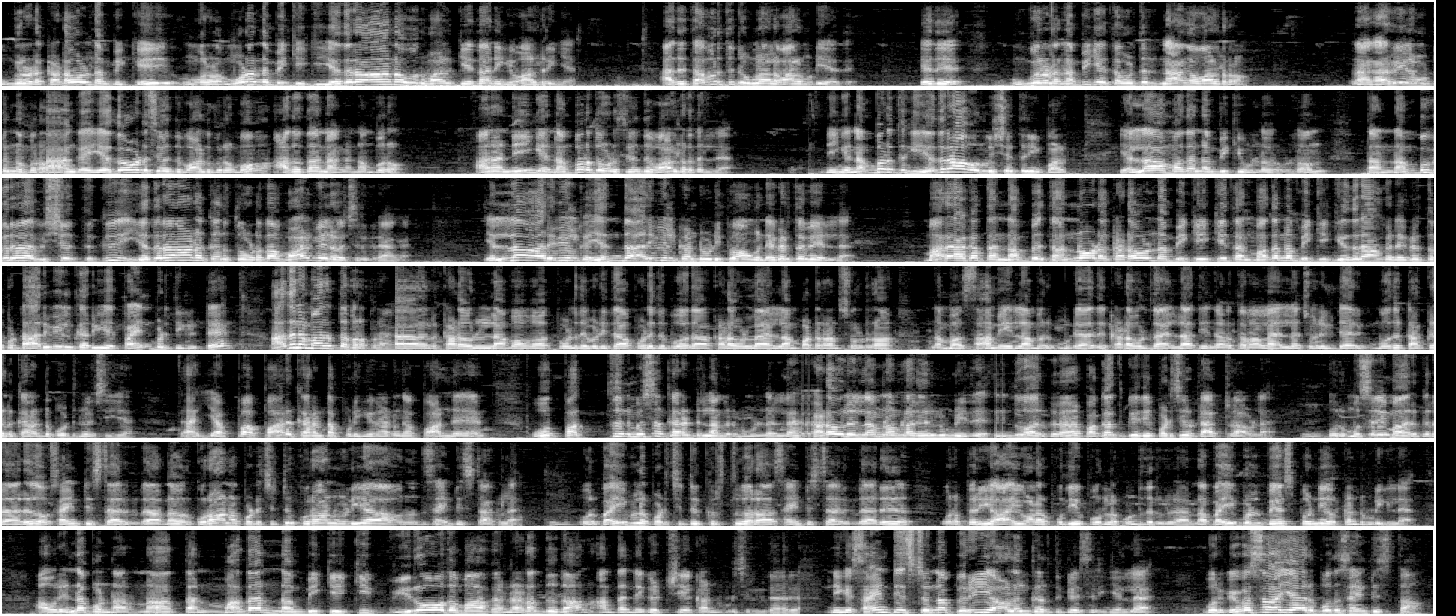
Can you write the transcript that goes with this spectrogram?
உங்களோட கடவுள் நம்பிக்கை உங்களோட மூட நம்பிக்கைக்கு எதிரான ஒரு வாழ்க்கையை தான் நீங்க வாழ்றீங்க. அதை தவிர்த்துட்டு உங்களால் வாழ முடியாது. எது? உங்களோட நம்பிக்கையை தவிர்த்துட்டு நாங்க வாழ்றோம். நாங்க அறிவியல் மட்டும் நம்புறோம். நாங்க எதோடு சேர்ந்து வாழ்கிறோமோ அதை தான் நாங்க நம்புறோம். ஆனா நீங்க நம்புறதோட சேர்ந்து வாழ்றது இல்ல நீங்க நம்புறதுக்கு எதிராக ஒரு விஷயத்தை நீங்க வாழ்- எல்லா மத நம்பிக்கை உள்ளவர்களும் தான் நம்புகிற விஷயத்துக்கு எதிரான கருத்தோட தான் வாழ்வியல வச்சிருக்காங்க எல்லா அறிவியல் எந்த அறிவியல் கண்டுபிடிப்பும் அவங்க நிகழ்த்தவே இல்லை. மாறாக தன் நம்பி தன்னோட கடவுள் நம்பிக்கைக்கு தன் மத நம்பிக்கைக்கு எதிராக நிகழ்த்தப்பட்ட அறிவியல் கருவியை பயன்படுத்திக்கிட்டு அதுல மதத்தை பரப்புறாங்க. கடவுள் இல்லாம பொழுது பிடிதா பொழுது போதா கடவுள்லாம் எல்லாம் பண்றான்னு சொல்றோம். நம்ம சாமி இல்லாம இருக்க முடியாது. கடவுள் தான் எல்லாத்தையும் நடத்துறாங்க எல்லாம் சொல்லிக்கிட்டே இருக்கும்போது டக்குன்னு கரண்ட் போட்டுன்னு வச்சுக்க ஆ, எப்ப பாரு கரண்ட்டை பிடிக்கிறானுங்கப்பான்னு ஒரு பத்து நிமிஷம் கரண்ட் இல்லாம இருக்க முடியல கடவுள் இல்லாம நம்மளால இருக்க முடியுது. இந்துவா இருக்கிறாரு பகவத்கீதை படிச்சு ஒரு டாக்டர் ஆகல. ஒரு முஸ்லீமா இருக்கிறாரு ஒரு சயின்டிஸ்டா இருக்கிறாரு ஒரு குரானை படிச்சுட்டு குரான் வழியா அவர் வந்து சயின்டிஸ்ட் ஆகல. ஒரு பைபிளை படிச்சுட்டு கிறிஸ்துவரா சயின்டிஸ்டா இருக்கிறாரு. ஒரு பெரிய ஆய்வாளர் புதிய பொருள் கொண்டு இருக்கிறாருன்னா பைபிள் பேஸ் பண்ணி அவர் கண்டுபிடிக்கல. அவர் என்ன பண்ணாருன்னா தன் மத நம்பிக்கைக்கு விரோதமாக நடந்துதான் அந்த நிகழ்ச்சியை கண்டுபிடிச்சிருக்கிறாரு. நீங்க சயின்டிஸ்ட்னா பெரிய ஆளுன்னு கருத்து பேசுறீங்கல்ல ஒரு விவசாயியா இருப்பது சயின்டிஸ்ட் தான்.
